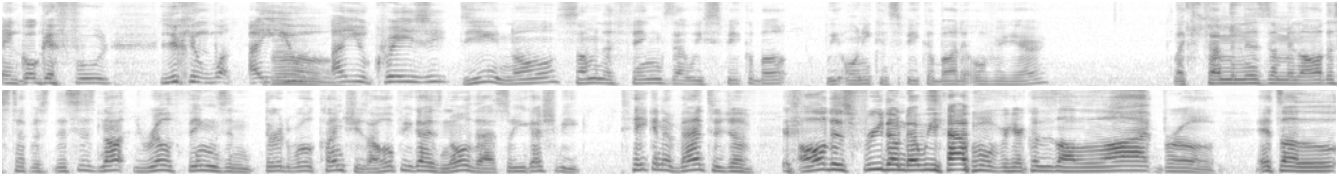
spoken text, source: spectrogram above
and go get food. You can what are you are you crazy? Do you know some of the things that we speak about? We only can speak about it over here, like feminism and all this type of. This is not real things in third world countries. I hope you guys know that. So you guys should be taking advantage of all this freedom that we have over here, because it's a lot, bro. It's a. Do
